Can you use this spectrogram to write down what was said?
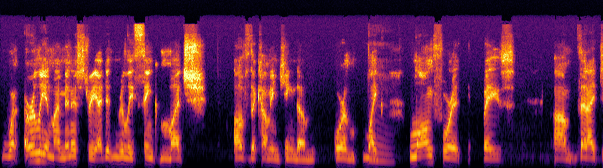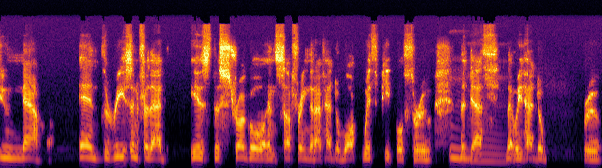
when, early in my ministry, I didn't really think much of the coming kingdom or like mm. long for it in ways um, that I do now, and the reason for that is the struggle and suffering that I've had to walk with people through, mm. the death mm. that we've had to through.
